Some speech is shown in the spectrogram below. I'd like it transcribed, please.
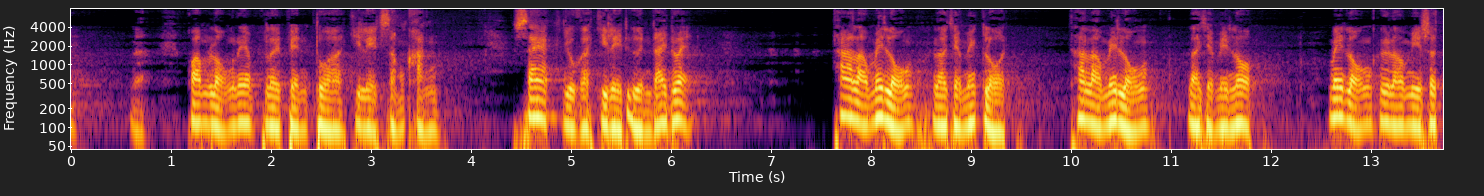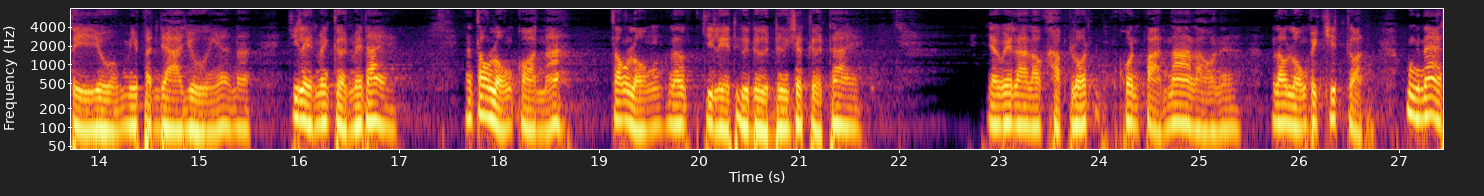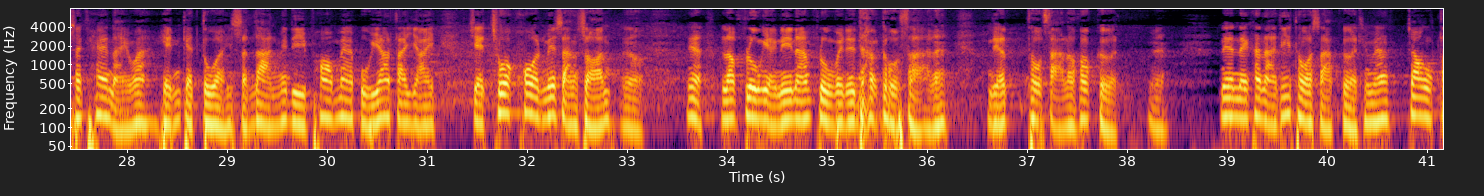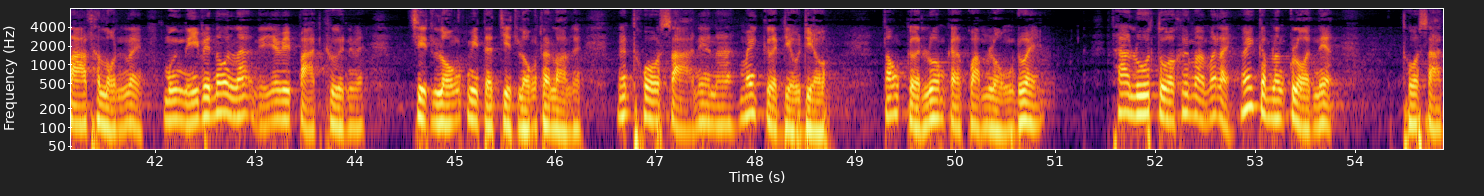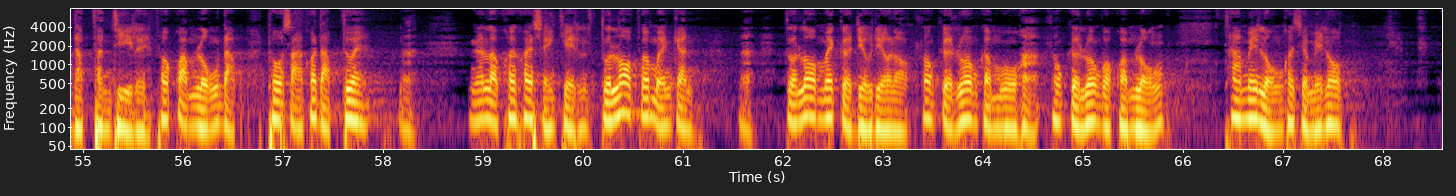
ความหลงเนี่ยเลยเป็นตัวกิเลสสำคัญ แทรกอยู่กับกิเลสอื่นได้ด้วย ถ้าเราไม่หลงเราจะไม่โกรธ ถ้าเราไม่หลงเราจะไม่โลภไม่หลงคือเรามีสติอยู่มีปัญญาอยู่อย่างเงี้ยนะกิเลสมันเกิดไม่ได้งั้นต้องหลงก่อนนะ ต้องหลงแล้วกิเลสอื่นๆถึงจะเกิดได้ อย่างเวลาเราขับรถคนปาดหน้าเราเนี่ยเราหลงไปคิดก่อน มึงแน่สักแค่ไหนว่าเห็นแก่ตัวสันดานไม่ดี พ่อแม่ปู่ย่าตายายเจ็ดชั่วโคตรไม่สั่งสอนเนี่ยเราปรุงอย่างนี้นะปรุงไปในทางโทสะนะเดี๋ยวโทสะเราก็เกิดเนี่ยในขณะที่โทสะเกิดใช่ไหมจ้องตาถลนเลย มึงหนีไปโน่นละเดี๋ยวจะไปปาดคืนใช่ไหมจิตหลงมีแต่จิตหลงตลอดเลยนั้นโทสะเนี่ยนะไม่เกิดเดี่ยวๆต้องเกิดร่วมกับความหลงด้วย ถ้ารู้ตัวขึ้นมาเมื่อไหร่เฮ้ยกำลังโกรธเนี่ย โทสะดับทันทีเลย เพราะความหลงดับ โทสะก็ดับด้วยนะงั้นเราค่อยๆสังเกตตัวโลภก็เหมือนกันนะตัวโลภไม่เกิดเดียวๆหรอก ต้องเกิดร่วมกับโมหะ ต้องเกิดร่วมกับความหลง ถ้าไม่หลงก็จะไม่โลภ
